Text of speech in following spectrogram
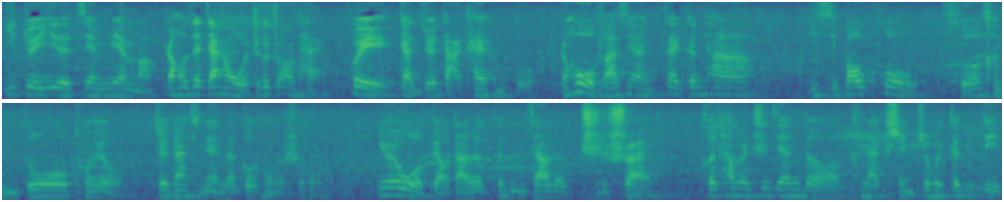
一对一的见面嘛，然后再加上我这个状态，会感觉打开很多。然后我发现，在跟他以及包括和很多朋友这段时间在沟通的时候，因为我表达的更加的直率，和他们之间的 connection 就会更 deep。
